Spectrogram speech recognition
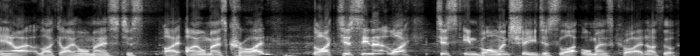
And I, like, I almost just, I, I almost cried like just in that, like just involuntary, just like almost cried. And I thought,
